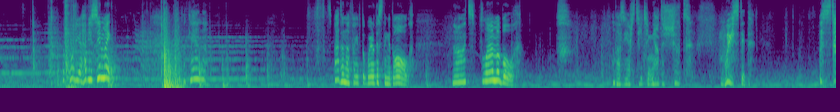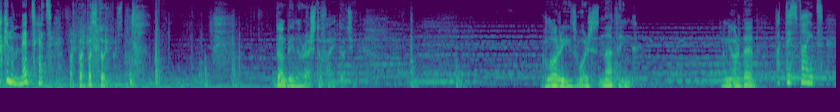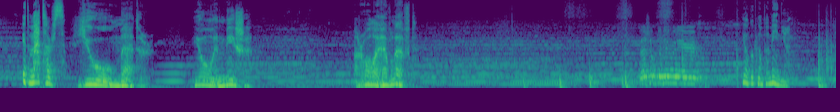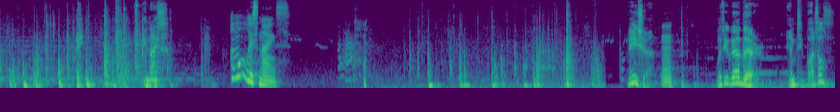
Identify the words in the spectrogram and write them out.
Apulia, have you seen my... Again? It's bad enough I have to wear this thing at all. Now it's flammable. All those years teaching me how to shoot. Wasted Stuck in a med tent. Постой, постой. Don't be in a rush to fight, доченька. Glory is worth nothing when you're dead. But this fight, it matters. You matter. You and Misha are all I have left. Jogok no pamięcia. Be nice. I'm always nice. Misha, hmm. what you got there? Empty bottles?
